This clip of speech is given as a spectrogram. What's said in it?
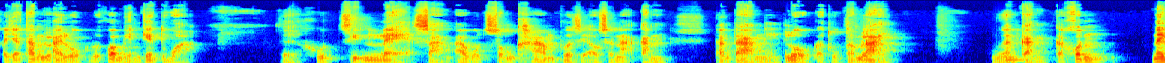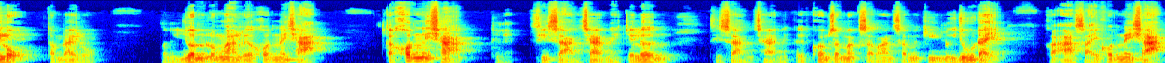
ก็จะทำลายโลกด้วยความเห็นแก่ตัวขุดสินแหล่สร้างอาวุธสงคราม เพื่อสิเอาชนะกัน ต่าง ๆ นี่โลกก็ถูกทำลาย เหมือนกันกับคนในโลกทำลายโลกตอนนี้ย่นลงมาเหลือคนในชาติ กับคนในชาตินี่สร้างชาตินี่เจริญสิสร้างชาตินี่เกิดความสมัครสมานสามัคคีหรืออยู่ใด ก็อาศัยคนในชาติ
